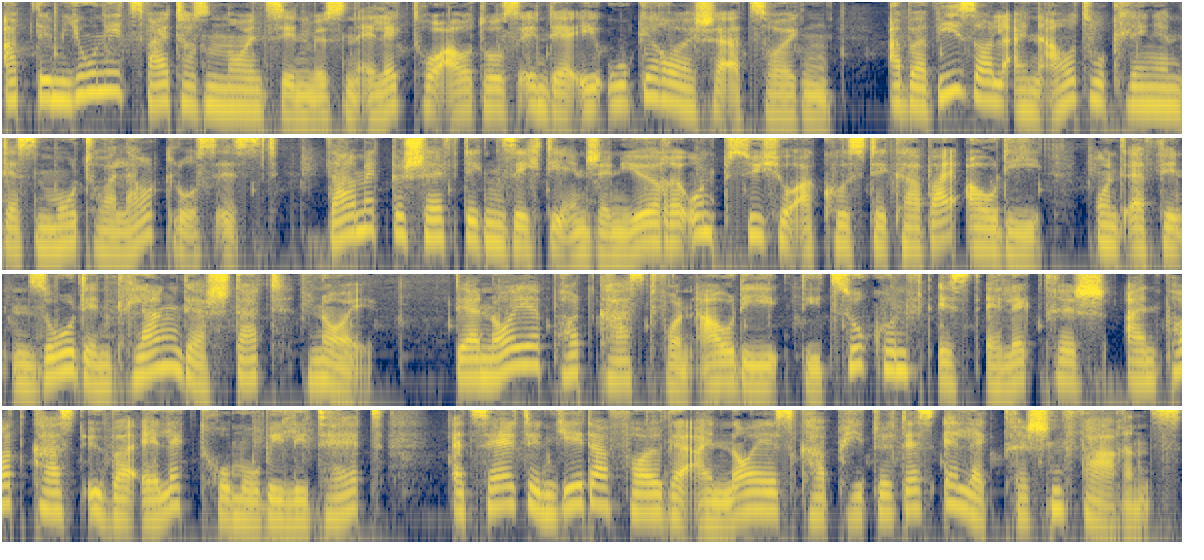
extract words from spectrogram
Ab dem Juni 2019 müssen Elektroautos in der EU Geräusche erzeugen. Aber wie soll ein Auto klingen, dessen Motor lautlos ist? Damit beschäftigen sich die Ingenieure und Psychoakustiker bei Audi und erfinden so den Klang der Stadt neu. Der neue Podcast von Audi, Die Zukunft ist elektrisch, ein Podcast über Elektromobilität, erzählt in jeder Folge ein neues Kapitel des elektrischen Fahrens,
